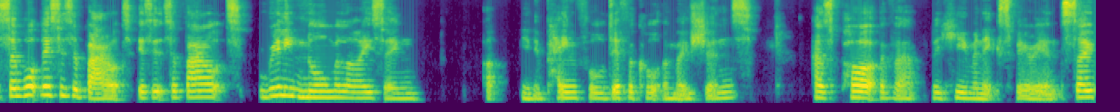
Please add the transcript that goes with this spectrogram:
so what this is about is it's about really normalizing uh, you know painful difficult emotions as part of a, the human experience. So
